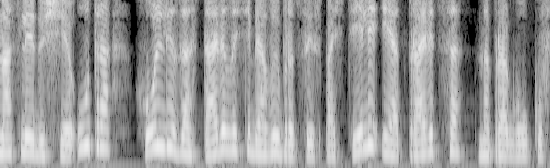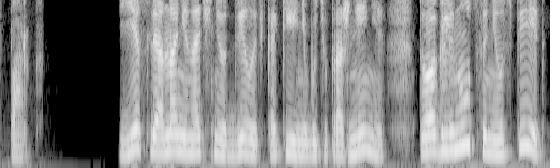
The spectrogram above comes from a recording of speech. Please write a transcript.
На следующее утро Холли заставила себя выбраться из постели и отправиться на прогулку в парк. Если она не начнет делать какие-нибудь упражнения, то оглянуться не успеет,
